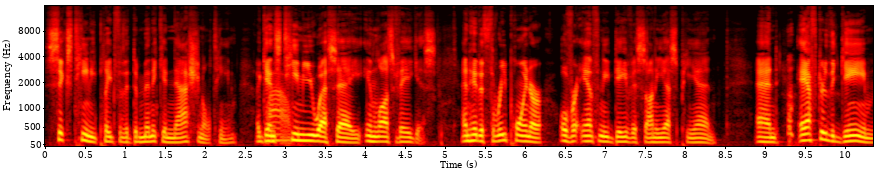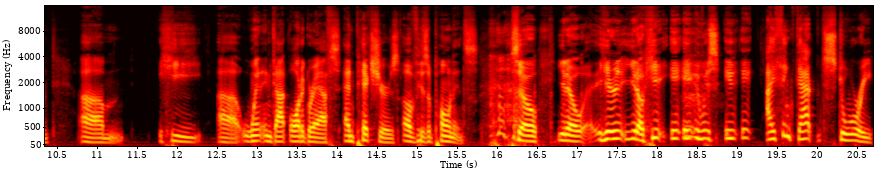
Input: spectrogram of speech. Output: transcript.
16, he played for the Dominican national team against Wow. Team USA in Las Vegas and hit a three pointer over Anthony Davis on ESPN. And after the game, um, he uh, went and got autographs and pictures of his opponents. So you know, here you know, he it, it was. It, I think that story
